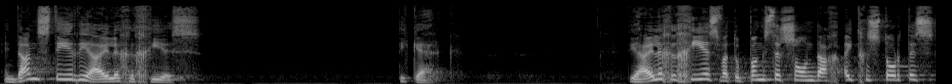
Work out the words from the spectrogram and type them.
En dan stuur die Heilige Gees die kerk. Die Heilige Gees wat op Pinkstersondag uitgestort is,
